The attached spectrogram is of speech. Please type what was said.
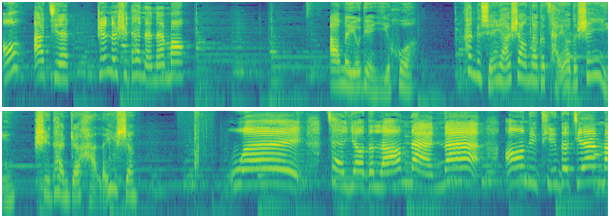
哦，阿姐。真的是太奶奶吗？阿妹有点疑惑，看着悬崖上那个采药的身影，试探着喊了一声：“喂，采药的老奶奶，啊，你听得见吗？”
